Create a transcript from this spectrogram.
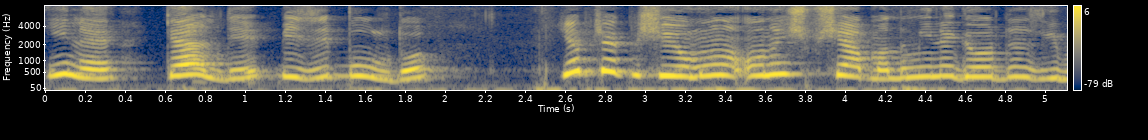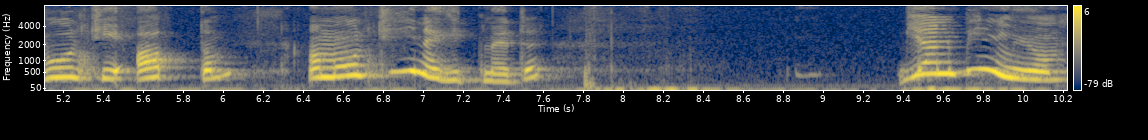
yine geldi bizi buldu. Yapacak bir şey yok. Ona, ona hiçbir şey yapmadım. Yine gördüğünüz gibi ultiyi attım. Ama ulti yine gitmedi. Yani bilmiyorum.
